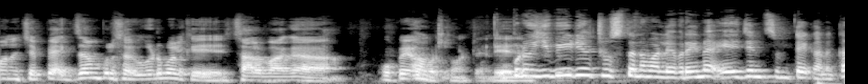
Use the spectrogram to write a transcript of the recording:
మనం చెప్పే ఎగ్జాంపుల్స్ అవి కూడా వాళ్ళకి చాలా బాగా ఉపయోగపడుతూ ఉంటాయండి ఇప్పుడు ఈ వీడియో చూస్తున్న వాళ్ళు ఎవరైనా ఏజెంట్స్ ఉంటే కనుక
